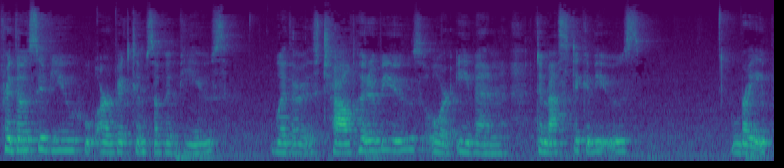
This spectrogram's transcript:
For those of you who are victims of abuse, whether it's childhood abuse or even domestic abuse, rape,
